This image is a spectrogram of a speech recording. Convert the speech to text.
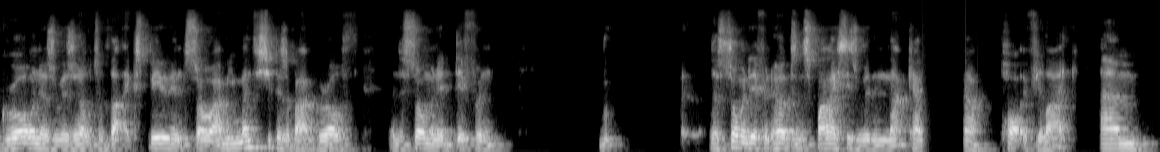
grown as a result of that experience. So, I mean, mentorship is about growth, and there's so many different there's so many different herbs and spices within that kind of pot, if you like. Um,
